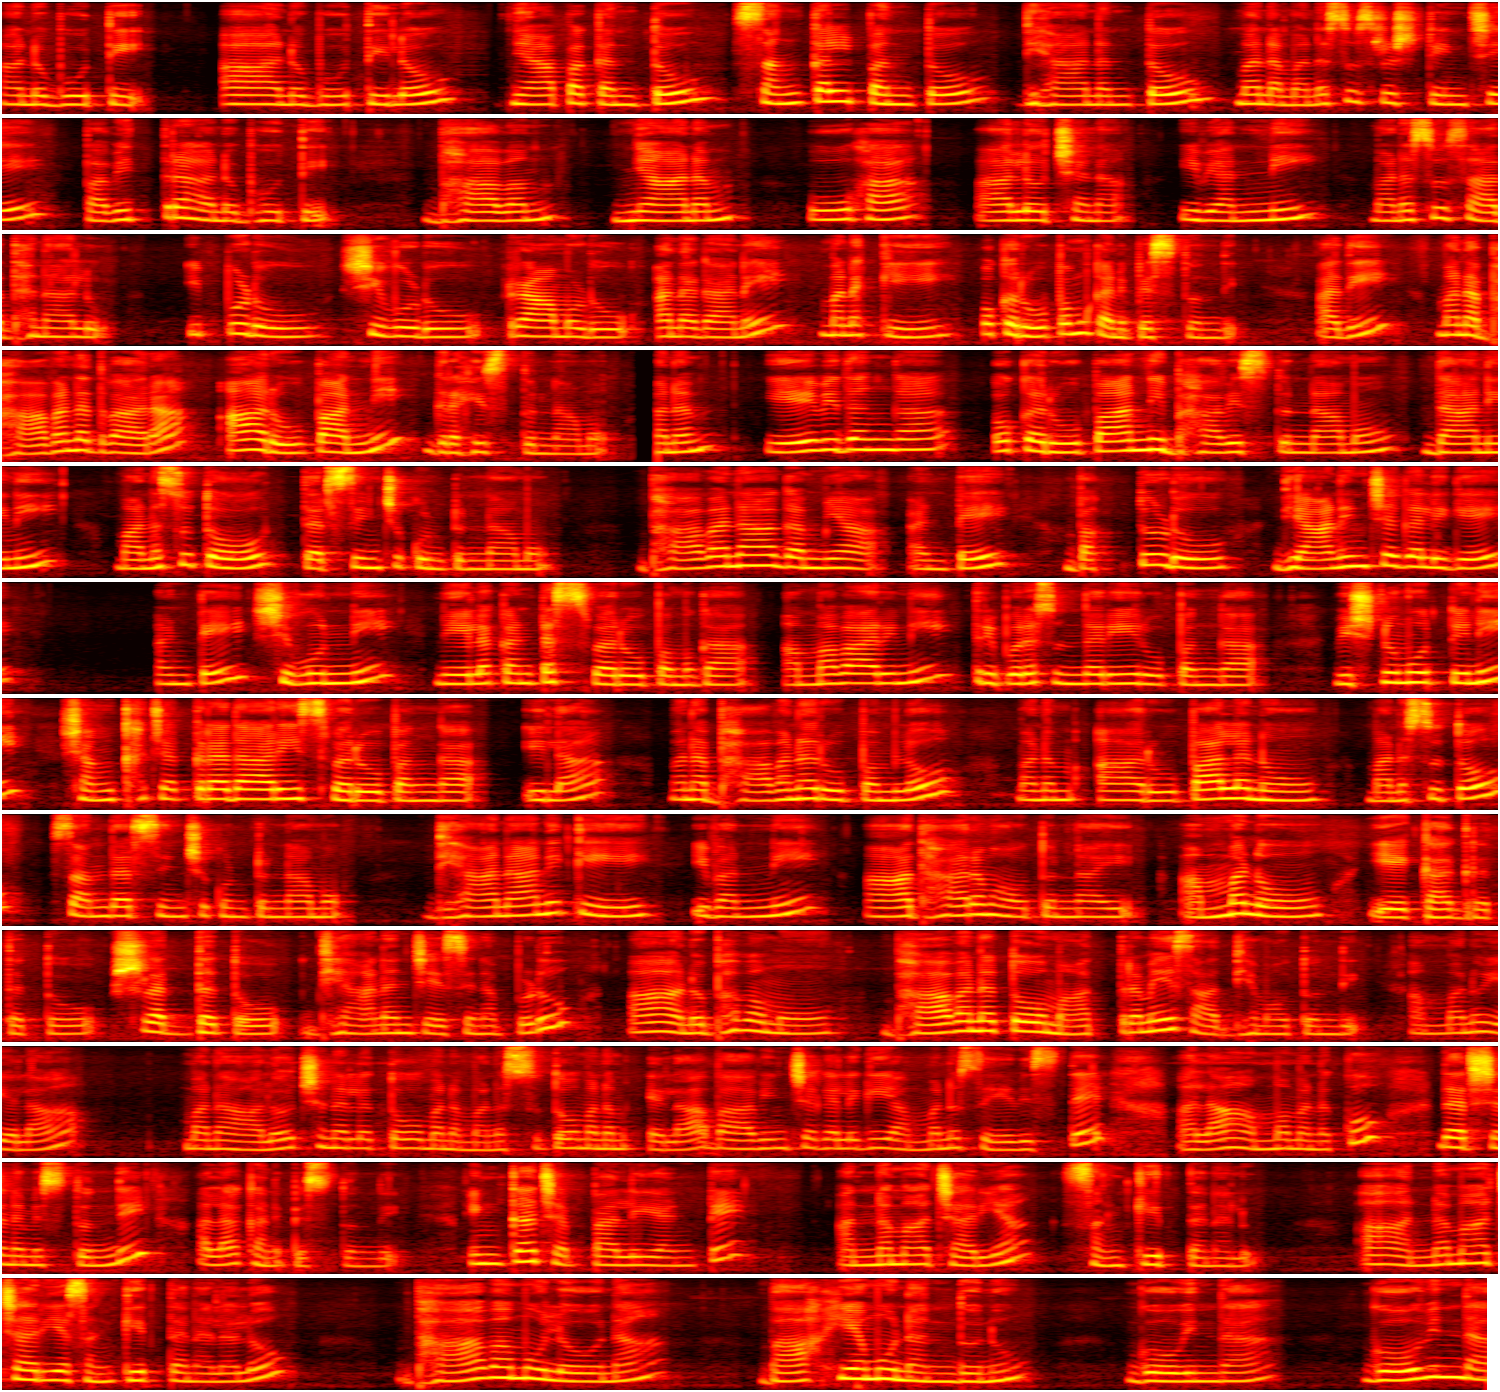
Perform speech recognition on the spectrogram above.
అనుభూతి. ఆ అనుభూతిలో జ్ఞాపకంతో సంకల్పంతో ధ్యానంతో మన మనసు సృష్టించే పవిత్ర అనుభూతి. భావం జ్ఞానం ఊహ ఆలోచన ఇవన్నీ మనసు సాధనాలు. ఇప్పుడు శివుడు రాముడు అనగానే మనకి ఒక రూపం కనిపిస్తుంది. అది మన భావన ద్వారా ఆ రూపాన్ని గ్రహిస్తున్నాము. మనం ఏ విధంగా ఒక రూపాన్ని భావిస్తున్నామో దానిని మనసుతో దర్శించుకుంటున్నాము. భావనాగమ్య అంటే భక్తుడు ధ్యానించగలిగే అంటే శివుణ్ణి నీలకంఠ స్వరూపముగా అమ్మవారిని త్రిపుర సుందరి రూపంగా విష్ణుమూర్తిని శంఖచక్రధారి స్వరూపంగా ఇలా మన భావన రూపంలో మనం ఆ రూపాలను మనసుతో సందర్శించుకుంటున్నాము. ధ్యానానికి ఇవన్నీ ఆధారం అవుతున్నాయి. అమ్మను ఏకాగ్రతతో శ్రద్ధతో ధ్యానం చేసినప్పుడు ఆ అనుభవము భావనతో మాత్రమే సాధ్యమవుతుంది. అమ్మను ఎలా మన ఆలోచనలతో మన మనస్సుతో మనం ఎలా భావించగలిగి అమ్మను సేవిస్తే అలా అమ్మ మనకు దర్శనమిస్తుంది అలా కనిపిస్తుంది. ఇంకా చెప్పాలి అంటే అన్నమాచార్య సంకీర్తనలు. ఆ అన్నమాచార్య సంకీర్తనలలో భావములోన బాహ్యమునందును గోవింద గోవింద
